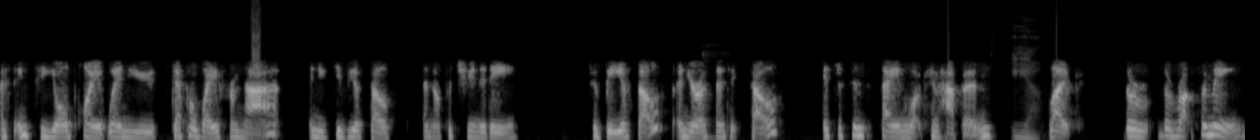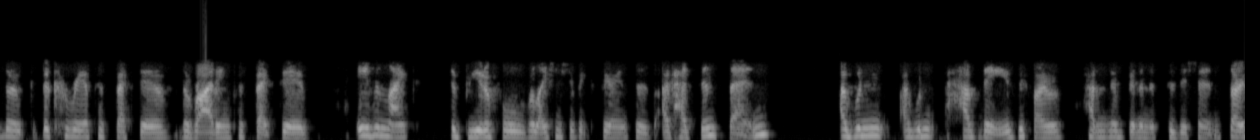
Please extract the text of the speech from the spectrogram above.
I think to your point, when you step away from that and you give yourself an opportunity to be yourself and your authentic self, it's just insane what can happen. yeah, Like the the for me, the the career perspective, the writing perspective, even like the beautiful relationship experiences I've had since then, I wouldn't I wouldn't have these if I hadn't have been in this position. So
